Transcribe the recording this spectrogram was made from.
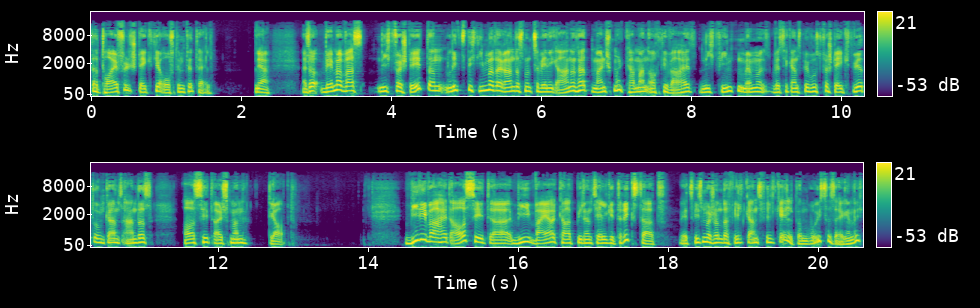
Der Teufel steckt ja oft im Detail. Ja, also wenn man was nicht versteht, dann liegt es nicht immer daran, dass man zu wenig Ahnung hat. Manchmal kann man auch die Wahrheit nicht finden, wenn man, weil sie ganz bewusst versteckt wird und ganz anders aussieht, als man glaubt. Wie die Wahrheit aussieht, äh, wie Wirecard bilanziell getrickst hat, jetzt wissen wir schon, da fehlt ganz viel Geld. Und wo ist das eigentlich?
